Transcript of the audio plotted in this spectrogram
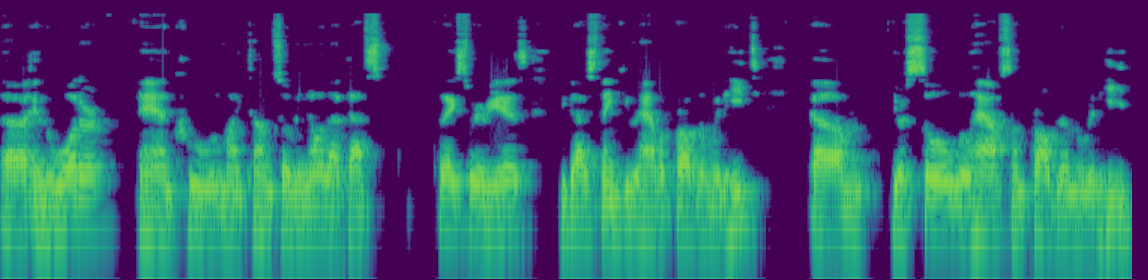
uh, in the water and cool my tongue. So we know that that's place where he is. You guys think you have a problem with heat. Um, your soul will have some problem with heat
